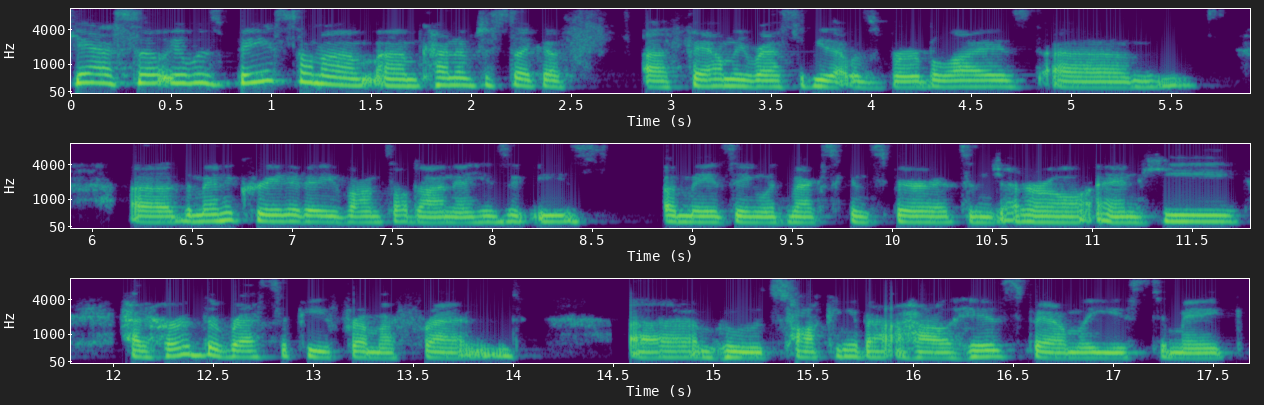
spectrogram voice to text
Yeah, so it was based on a um, kind of just like a, a, family recipe that was verbalized. Um, uh, the man who created it, Ivan Saldana, he's a, he's amazing with Mexican spirits in general. And he had heard the recipe from a friend um, who was talking about how his family used to make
